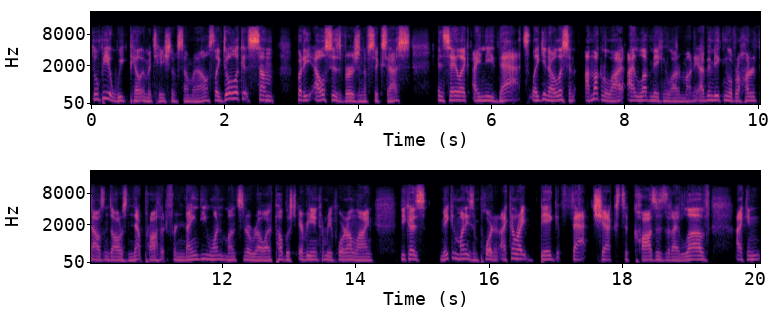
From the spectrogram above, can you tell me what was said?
don't be a weak pale imitation of someone else. Like don't look at somebody else's version of success and say like I need that. Like, you know, listen, I'm not to lie, I love making a lot of money. I've been making over a $100,000 net profit for 91 months in a row. I've published every income report online because making money is important. I can write big fat checks to causes that I love. I can,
